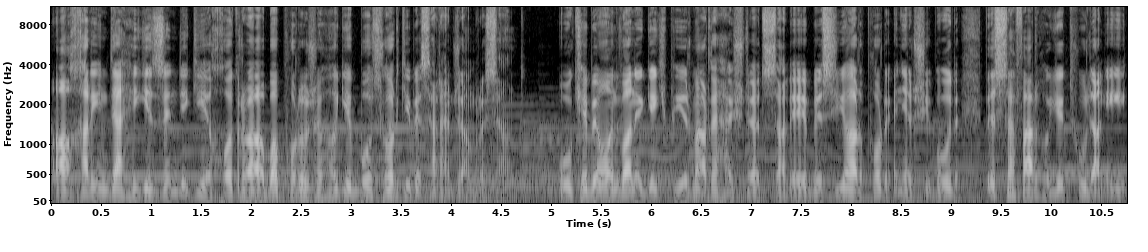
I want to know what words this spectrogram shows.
آخرین دهه زندگی خود را با پروژه های بزرگی به سرانجام رساند. او که به عنوان یک پیرمرد 80 ساله بسیار پر انرژی بود به سفرهای طولانی،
